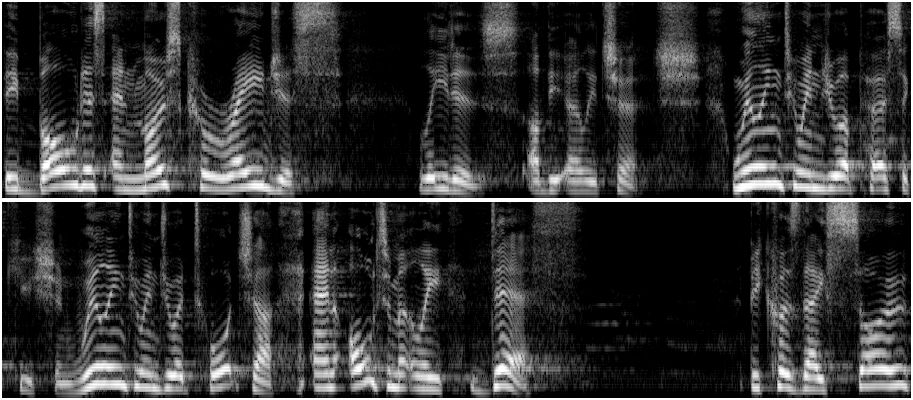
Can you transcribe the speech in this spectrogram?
the boldest and most courageous leaders of the early church, willing to endure persecution, willing to endure torture, and ultimately death because they so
